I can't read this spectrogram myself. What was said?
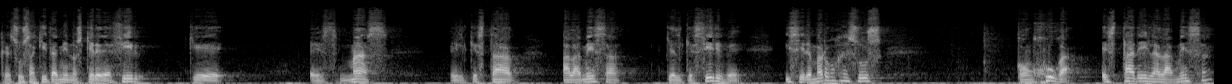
Jesús aquí también nos quiere decir que es más el que está a la mesa que el que sirve. Y sin embargo Jesús conjuga estar él a la mesa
